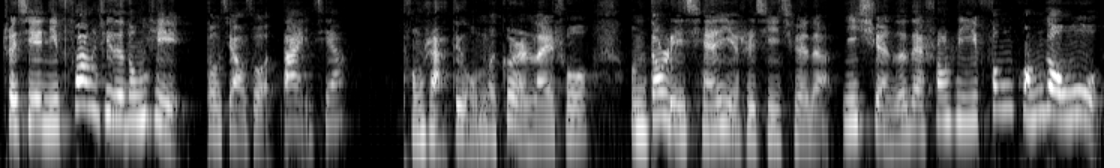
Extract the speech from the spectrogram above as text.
这些你放弃的东西都叫做代价。同时啊，对我们个人来说，我们兜里钱也是稀缺的。你选择在双十一疯狂购物，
